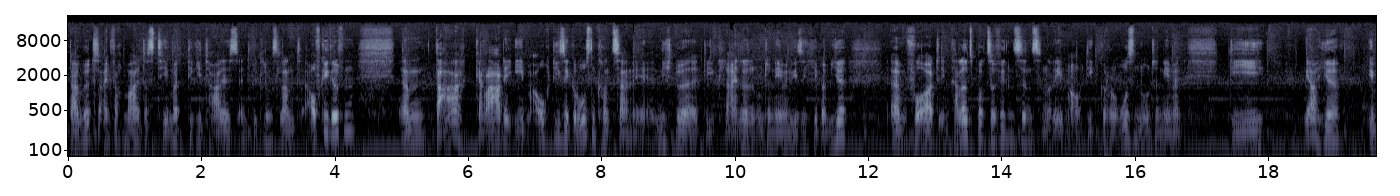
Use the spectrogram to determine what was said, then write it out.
da wird einfach mal das Thema digitales Entwicklungsland aufgegriffen. Ähm, da gerade eben auch diese großen Konzerne, nicht nur die kleineren Unternehmen, wie sie hier bei mir ähm, vor Ort in Karlsburg zu finden sind, sondern eben auch die großen Unternehmen, die ja hier im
